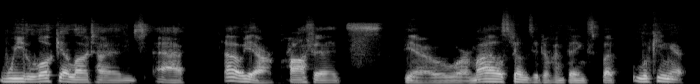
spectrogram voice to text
we look a lot of times at oh yeah our profits you know our milestones and different things but looking at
